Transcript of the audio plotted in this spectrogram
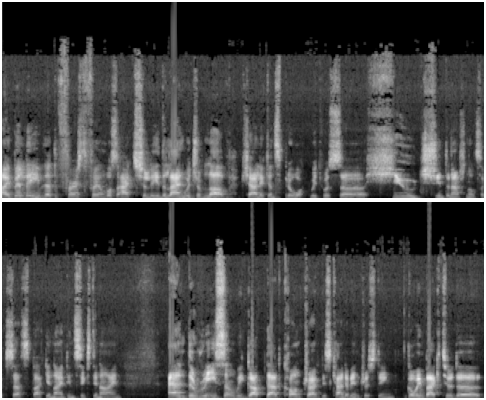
I believe that the first film was actually The Language of Love, Kärlekens språk, which was a huge international success back in 1969. And the reason we got that contract is kind of interesting. Going back to the,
